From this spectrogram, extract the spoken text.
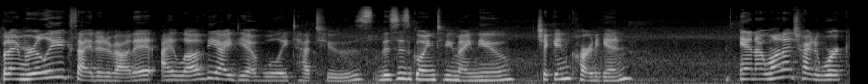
But I'm really excited about it. I love the idea of woolly tattoos. This is going to be my new chicken cardigan. And I wanna try to work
